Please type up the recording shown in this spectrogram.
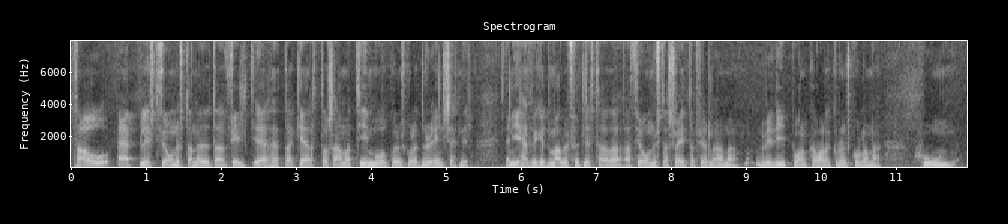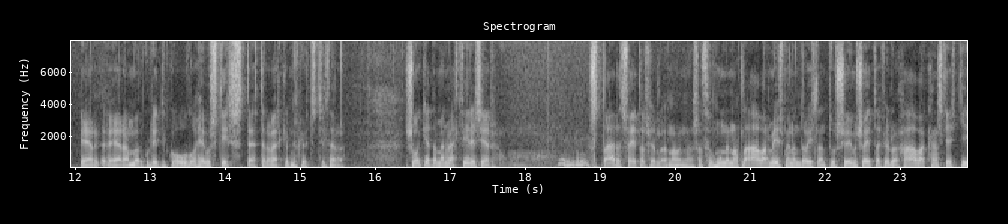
þá eflist þjónustan, auðvitað er þetta gert á sama tíma og grunnskólanir eru einsetnir. En ég held við getum alveg fullist það að þjónusta sveitarfélagana við íbúana, hvað var það grunnskólana, hún er, er að mörguleiti góð og hefur styrst eftir að verkefni fluttist til þeirra. Svo geta menn velt fyrir sér stærð sveitarfélagana. Hún er náttúrulega afar mismunandi á Íslandu og sum sveitarfélag hafa kannski ekki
